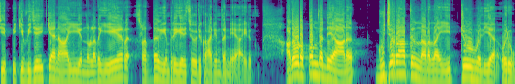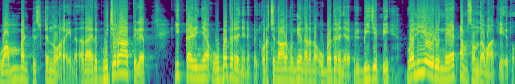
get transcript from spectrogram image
ജെ പിക്ക് വിജയിക്കാനായി എന്നുള്ളത് ഏറെ ശ്രദ്ധ കേന്ദ്രീകരിച്ച ഒരു കാര്യം തന്നെയായിരുന്നു. അതോടൊപ്പം തന്നെയാണ് ഗുജറാത്തിൽ നടന്ന ഏറ്റവും വലിയ ഒരു വമ്പൻ ട്വിസ്റ്റ് എന്ന് പറയുന്നത്. അതായത് ഗുജറാത്തിൽ ഇക്കഴിഞ്ഞ ഉപതെരഞ്ഞെടുപ്പിൽ കുറച്ച് നാൾ മുന്നേ നടന്ന ഉപതെരഞ്ഞെടുപ്പിൽ ബി ജെ പി വലിയ ഒരു നേട്ടം സ്വന്തമാക്കിയിരുന്നു.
